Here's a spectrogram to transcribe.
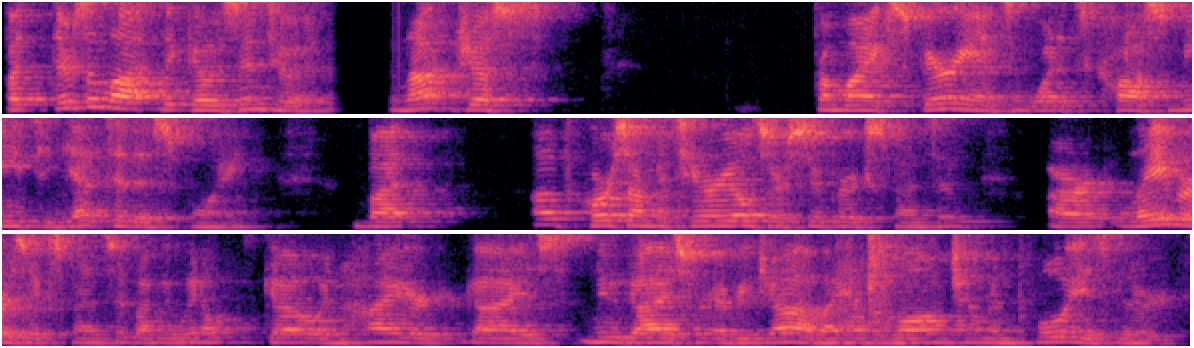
But there's a lot that goes into it, not just from my experience and what it's cost me to get to this point, but of course our materials are super expensive our labor is expensive. I mean, we don't go and hire guys, new guys for every job. I have long-term employees that are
